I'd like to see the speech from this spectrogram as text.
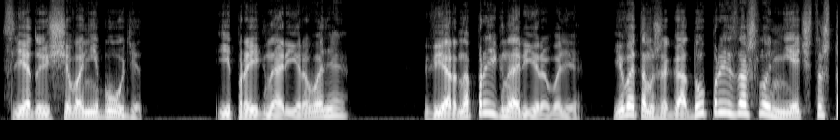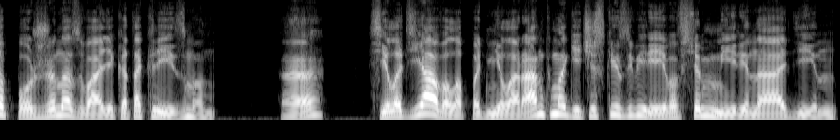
Следующего не будет. И проигнорировали? Верно проигнорировали, и в этом же году произошло нечто, что позже назвали катаклизмом. А? Сила дьявола подняла ранг магических зверей во всем мире на один.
